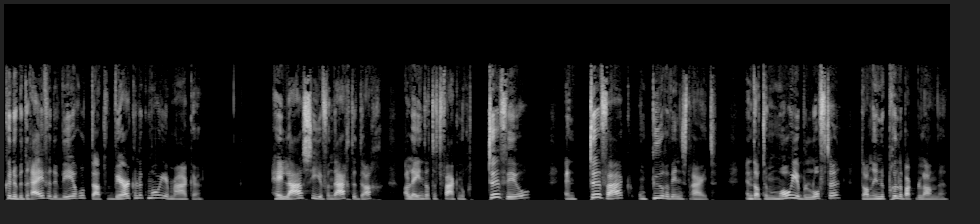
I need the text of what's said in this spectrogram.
kunnen bedrijven de wereld daadwerkelijk mooier maken. Helaas zie je vandaag de dag alleen dat het vaak nog te veel en te vaak om pure winst draait. En dat de mooie beloften dan in de prullenbak belanden.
